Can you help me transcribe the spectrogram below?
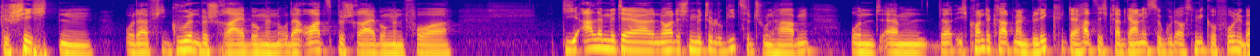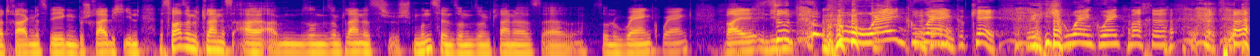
Geschichten oder Figurenbeschreibungen oder Ortsbeschreibungen vor, die alle mit der nordischen Mythologie zu tun haben. Und ähm, da, ich konnte gerade meinen Blick, der hat sich gerade gar nicht so gut aufs Mikrofon übertragen, deswegen beschreibe ich ihn. Es war so ein kleines, äh, ähm, so, ein, so ein kleines Schmunzeln, so ein, so ein kleines, äh, so ein Wank-Wank, weil in So ein Wank, Wank, okay. Wenn ich Wank, Wank mache, dann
